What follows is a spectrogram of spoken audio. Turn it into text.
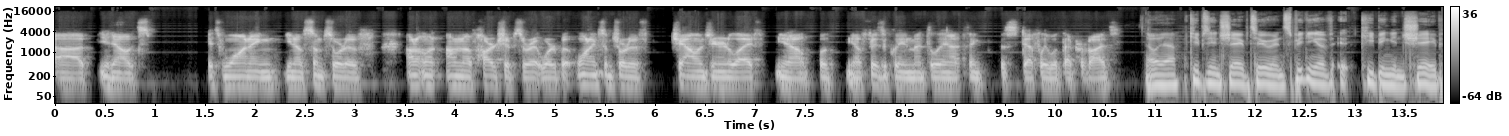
uh, you know it's it's wanting you know some sort of I don't I don't know if hardship's the right word, but wanting some sort of challenge in your life, you know, both you know physically and mentally. And I think this is definitely what that provides. Oh yeah, keeps you in shape too. And speaking of keeping in shape,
